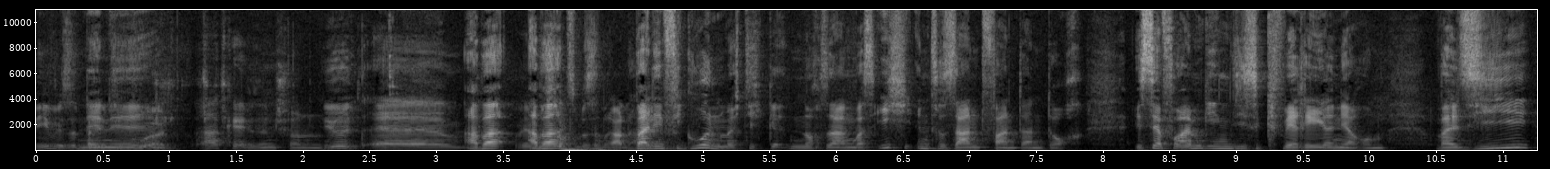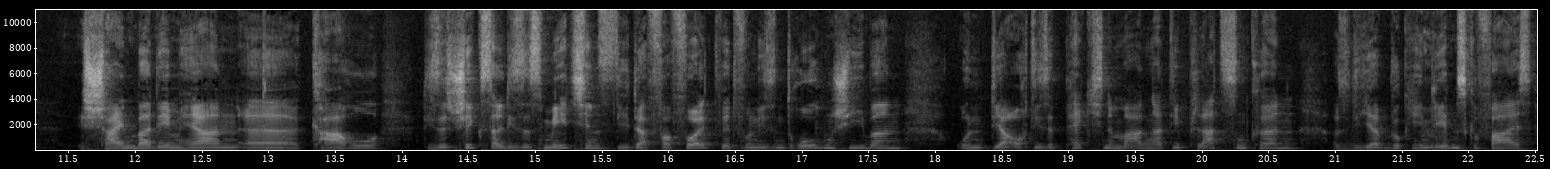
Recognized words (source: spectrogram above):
Nee, wir sind Nee, bei den nee. Figuren. Okay. wir sind schon. Gut, ähm, Aber, aber uns ein bisschen ranhalten. bei den Figuren möchte ich noch sagen, was ich interessant fand dann doch, ist ja vor allem gegen diese Querelen ja rum. Weil sie scheinbar dem Herrn äh, Caro dieses Schicksal dieses Mädchens, die da verfolgt wird von diesen Drogenschiebern und ja auch diese Päckchen im Magen hat, die platzen können, also die ja wirklich in Lebensgefahr ist,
